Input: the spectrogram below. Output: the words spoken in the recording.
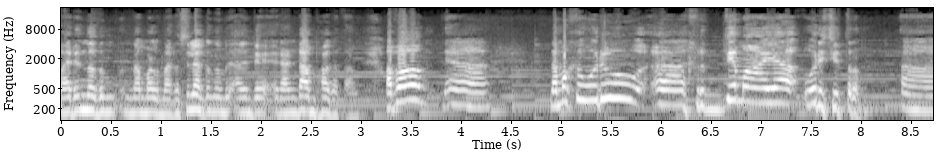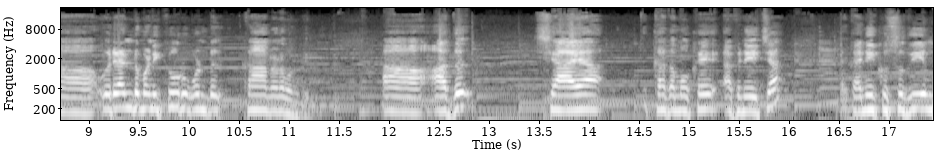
വരുന്നതും നമ്മൾ മനസ്സിലാക്കുന്നതും അതിന്റെ രണ്ടാം ഭാഗത്താണ്. അപ്പോൾ നമുക്ക് ഒരു ഹൃദ്യമായ ഒരു ചിത്രം ഒരു രണ്ട് മണിക്കൂർ കൊണ്ട് കാണണമെങ്കിൽ അത് ഛായ കഥമൊക്കെ അഭിനയിച്ച കനി കുസുതിയും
